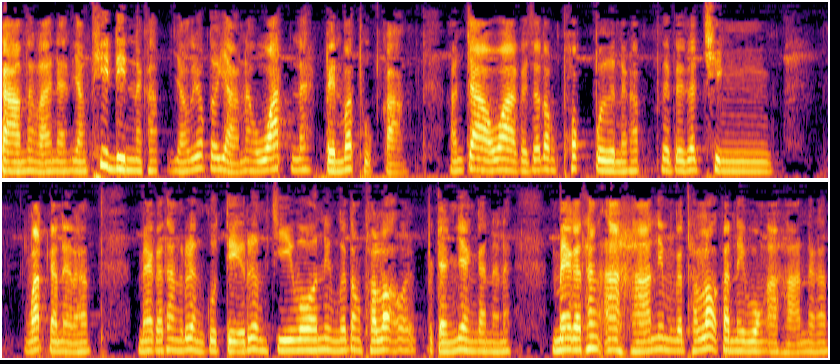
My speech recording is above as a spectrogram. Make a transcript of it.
กามทั้งหลายเนี่ยอย่างที่ดินนะครับ อย่างยกตัวอย่างนะวัดนะเป็นวัตถุกางอันเจ้าว่าก็จะต้องพกปืนนะครับเพื่อจะชิงวัดกันเนี่ยนะครับ แม้กระทั่งเรื่องกุฏิเรื่องจีวรนี่มันก็ต้องทะเลาะไปแข่งแย่งกันนะนะแม้กระทั่งอาหารนี่มันก็ทะเลาะกันในวงอาหารนะครับ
